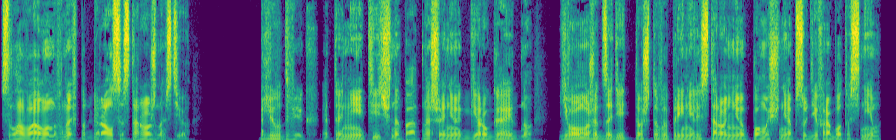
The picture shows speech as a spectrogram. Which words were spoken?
Слова он вновь подбирал с осторожностью. «Людвиг, это неэтично по отношению к Геру Гайдну», его может задеть то, что вы приняли стороннюю помощь, не обсудив работу с ним.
